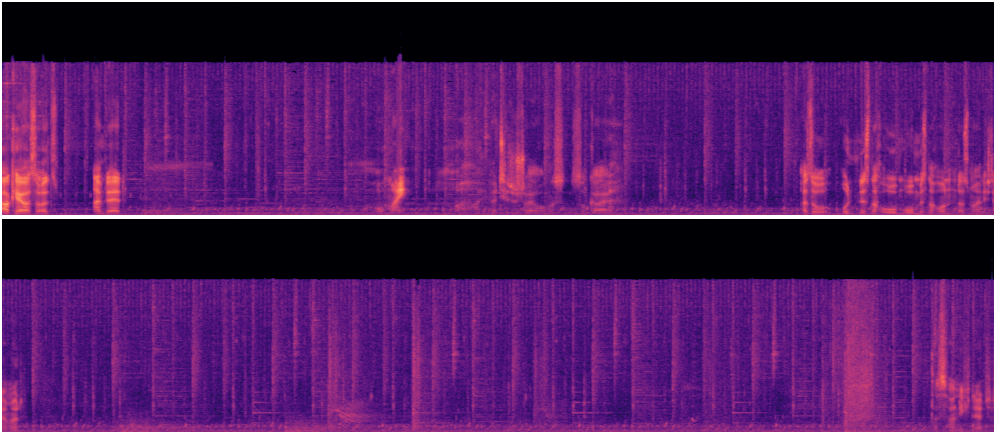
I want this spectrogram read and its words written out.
Okay, was soll's. I'm dead. Oh mein. Oh, invertierte Steuerung ist so geil. Also, unten ist nach oben, oben ist nach unten, das meine ich damit. War nicht nett.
